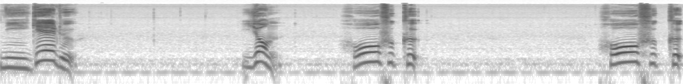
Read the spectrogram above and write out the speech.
逃げる。4報復報復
